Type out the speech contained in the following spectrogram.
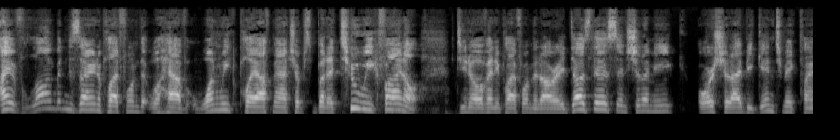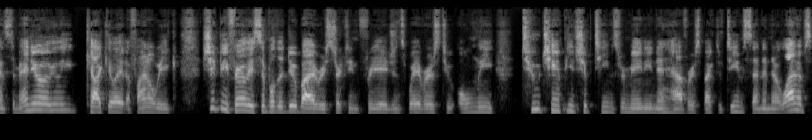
I have long been desiring a platform that will have one week playoff matchups, but a two week final. Do you know of any platform that already does this? And should I make or should I begin to make plans to manually calculate a final week? Should be fairly simple to do by restricting free agents waivers to only two championship teams remaining and have respective teams send in their lineups,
